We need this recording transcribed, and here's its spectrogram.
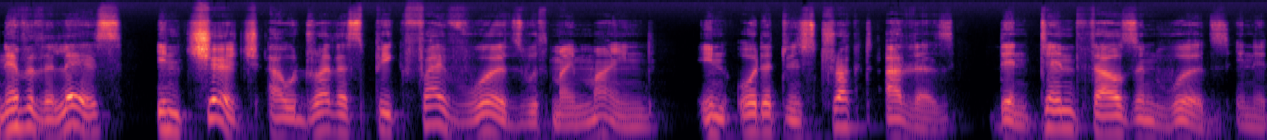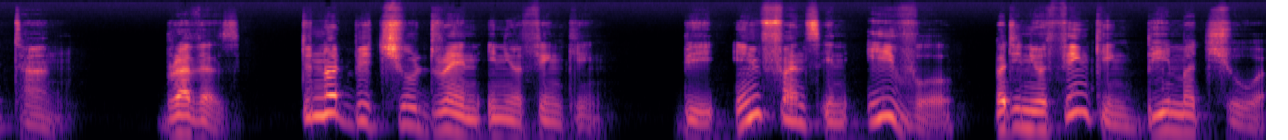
Nevertheless, in church, I would rather speak five words with my mind in order to instruct others than 10,000 words in a tongue. Brothers, do not be children in your thinking. Be infants in evil, but in your thinking be mature.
